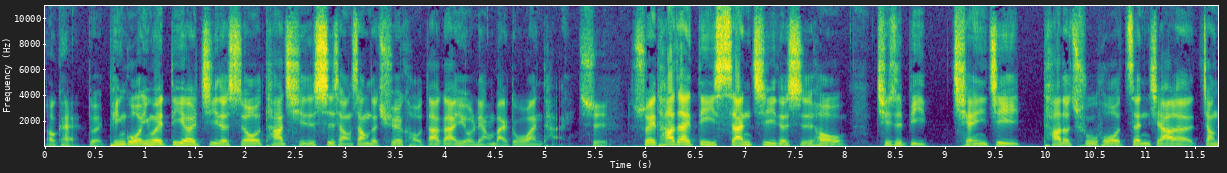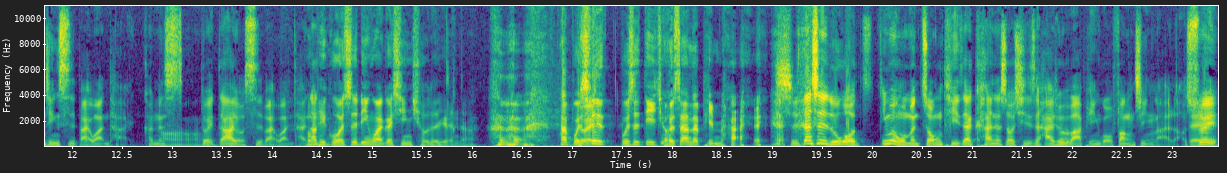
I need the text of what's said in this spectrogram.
OK，对，苹果因为第二季的时候，它其实市场上的缺口大概有两百多万台，是，所以它在第三季的时候，其实比前一季。它的出货增加了将近四百万台，可能对，大概有四百万台。那苹果是另外一个星球的人呢、啊，它不是不是地球上的品牌。是，但是如果因为我们总体在看的时候，其实还是会把苹果放进来了。所以，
